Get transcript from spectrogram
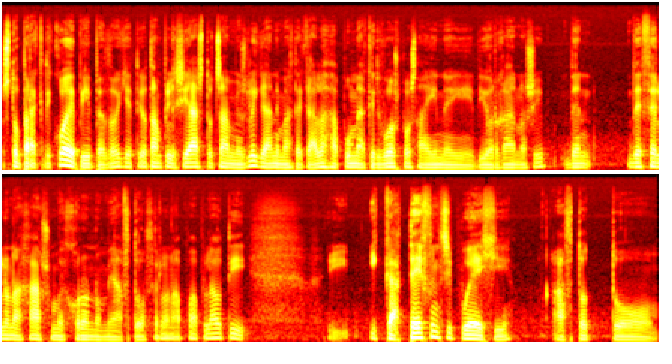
στο πρακτικό επίπεδο, γιατί όταν πλησιάσει το Champions League, αν είμαστε καλά, θα πούμε ακριβώς πώς θα είναι η διοργάνωση. Δεν, δεν θέλω να χάσουμε χρόνο με αυτό. Θέλω να πω απλά ότι η, η κατεύθυνση που έχει αυτό το,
